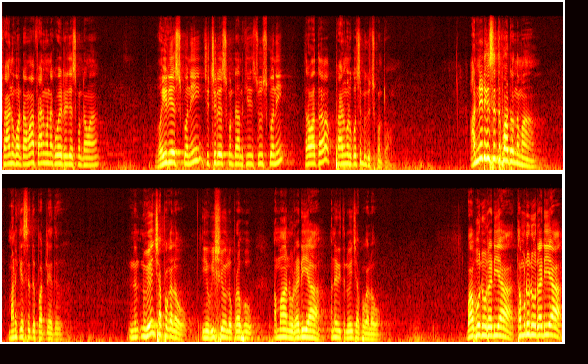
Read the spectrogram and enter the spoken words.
ఫ్యాన్ కొంటామా? ఫ్యాన్ కొన్నాక వైర్ రెడీ చేసుకుంటామా? వైర్ వేసుకొని చిచ్చులు వేసుకుంటానికి చూసుకొని తర్వాత ఫ్యాన్ కొనుక్కొచ్చి బిగుచ్చుకుంటాం అన్నిటికీ సిద్ధపాటు ఉందమ్మా. మనకే సిద్ధపాటు లేదు. నువ్వేం చెప్పగలవు? ఈ విషయంలో ప్రభు అమ్మా నువ్వు రెడీయా? అనే రీతి నువ్వేం చెప్పగలవు? బాబు నువ్వు రెడీయా? తమ్ముడు నువ్వు రెడీయా?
